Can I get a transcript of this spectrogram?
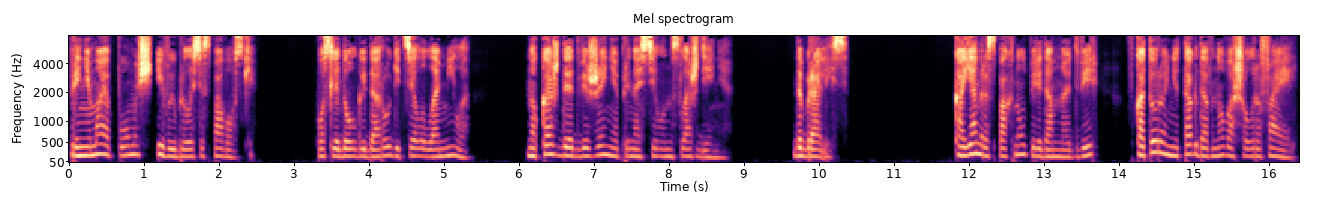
принимая помощь и выбралась из повозки. После долгой дороги тело ломило, но каждое движение приносило наслаждение. Добрались. Каян распахнул передо мной дверь, в которую не так давно вошел Рафаэль.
